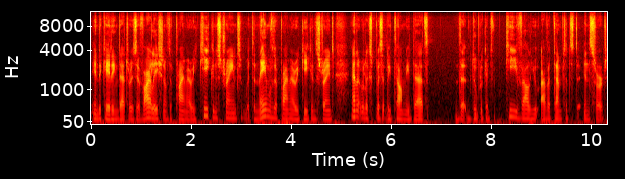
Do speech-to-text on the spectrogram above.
indicating that there is a violation of the primary key constraint with the name of the primary key constraint. And it will explicitly tell me that the duplicate key value I've attempted to insert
